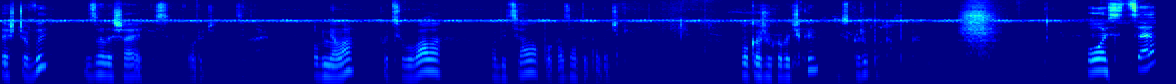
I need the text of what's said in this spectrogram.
те, що ви залишаєтесь поруч зі мною. Обняла, поцілувала, обіцяла показати кабачки. Покажу кабачки і скажу пока-пока. Ось це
